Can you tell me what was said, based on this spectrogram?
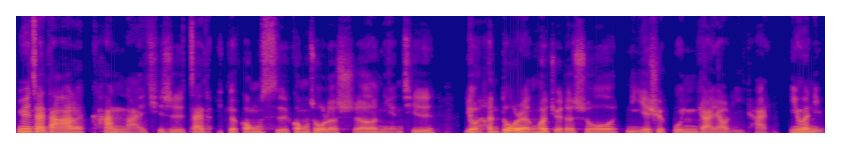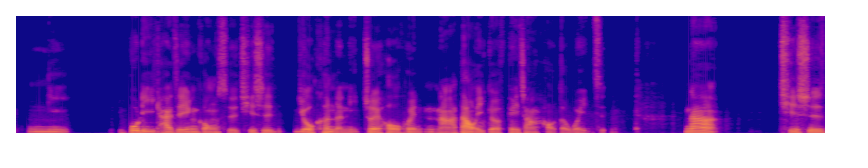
因为在大家看来，其实在一个公司工作了十二年，其实有很多人会觉得说，你也许不应该要离开，因为你你不离开这间公司，其实有可能你最后会拿到一个非常好的位置。那其实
